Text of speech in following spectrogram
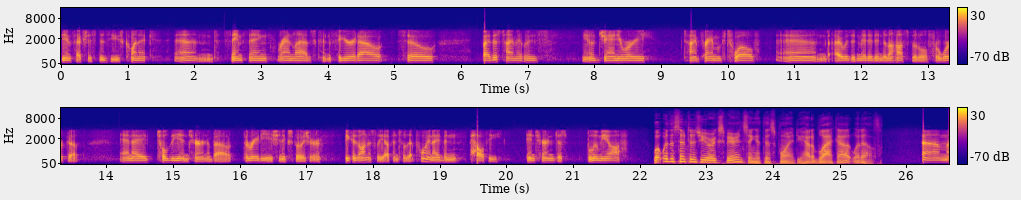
the infectious disease clinic, and same thing, ran labs, couldn't figure it out. So by this time it was, you know, January time frame of 12, and I was admitted into the hospital for workup. And I told the intern about the radiation exposure because honestly, up until that point, I'd been healthy. Intern just blew me off. What were the symptoms you were experiencing at this point? You had a blackout. What else? Um,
